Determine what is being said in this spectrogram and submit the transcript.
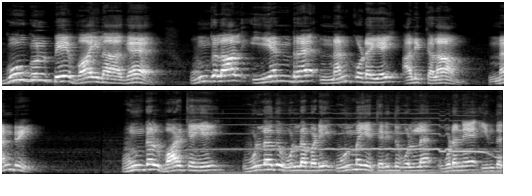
கூகுள் பே வாயிலாக உங்களால் இயன்ற நன்கொடையை அளிக்கலாம். நன்றி. உங்கள் வாழ்க்கையை உள்ளது உள்ளபடி உண்மையை தெரிந்து கொள்ள உடனே இந்த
